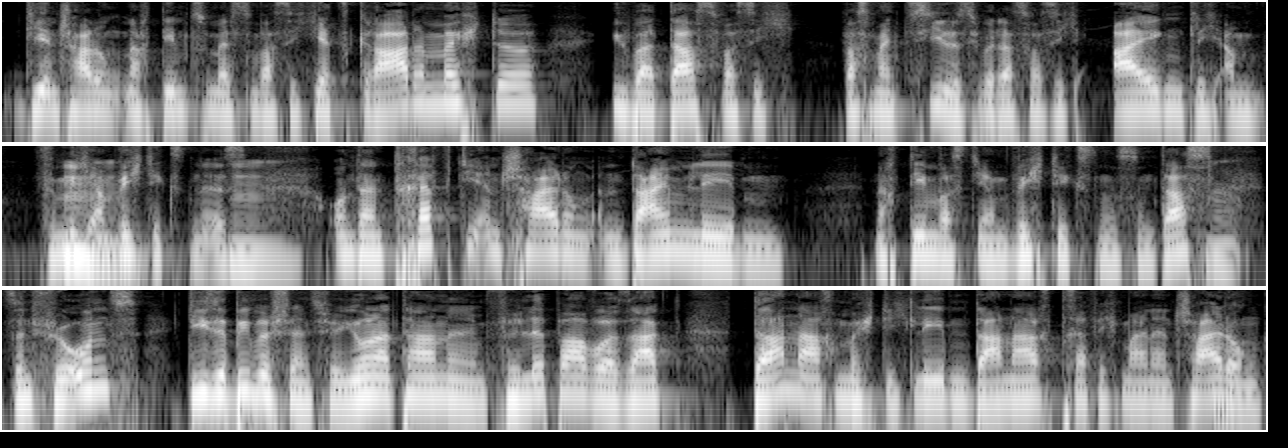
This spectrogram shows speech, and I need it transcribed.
die Entscheidung nach dem zu messen, was ich jetzt gerade möchte, über das, was ich, was mein Ziel ist, über das, was ich eigentlich am, für mich Mhm. am wichtigsten ist. Hm. Und dann treff die Entscheidung in deinem Leben nach dem, was dir am wichtigsten ist. Und das Ja. sind für uns diese Bibelstellen, für Jonathan in Philippa, wo er sagt, danach möchte ich leben, danach treffe ich meine Entscheidung.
